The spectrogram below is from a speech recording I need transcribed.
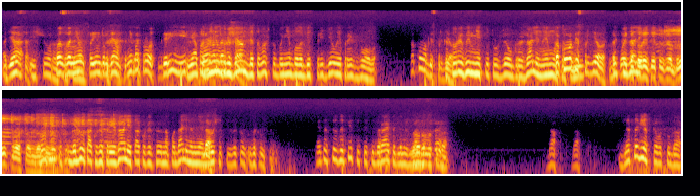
Оделся, я еще раз Позвонил повторяю. своим друзьям. Не вопрос, бери их. Я позвонил друзьям для того, чтобы не было беспредела и произвола, Какого беспредела? которые вы мне тут уже угрожали на эмоциях. Какого беспредела? Вы Такой, сказали, который здесь уже был в прошлом в году. прошлом году так уже приезжали и так уже нападали на меня, Да. наручники закру- закручивали. Это все записывается и собирается для международного суда. Да, да. Для советского суда,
